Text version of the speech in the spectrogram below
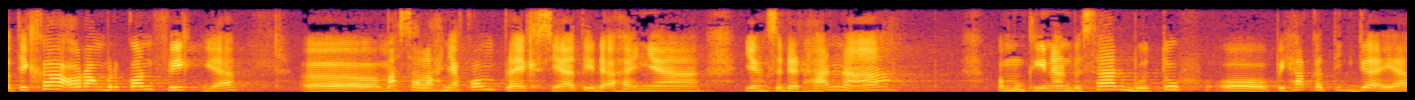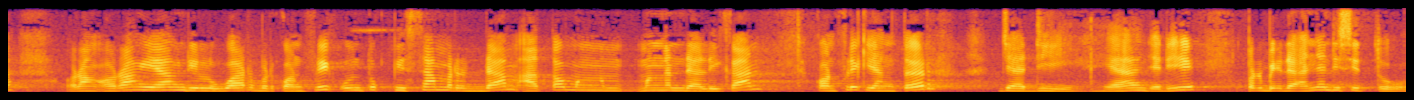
ketika orang berkonflik ya e, masalahnya kompleks ya tidak hanya yang sederhana kemungkinan besar butuh oh, pihak ketiga ya orang-orang yang di luar berkonflik untuk bisa meredam atau mengendalikan konflik yang terjadi ya. Jadi perbedaannya di situ.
